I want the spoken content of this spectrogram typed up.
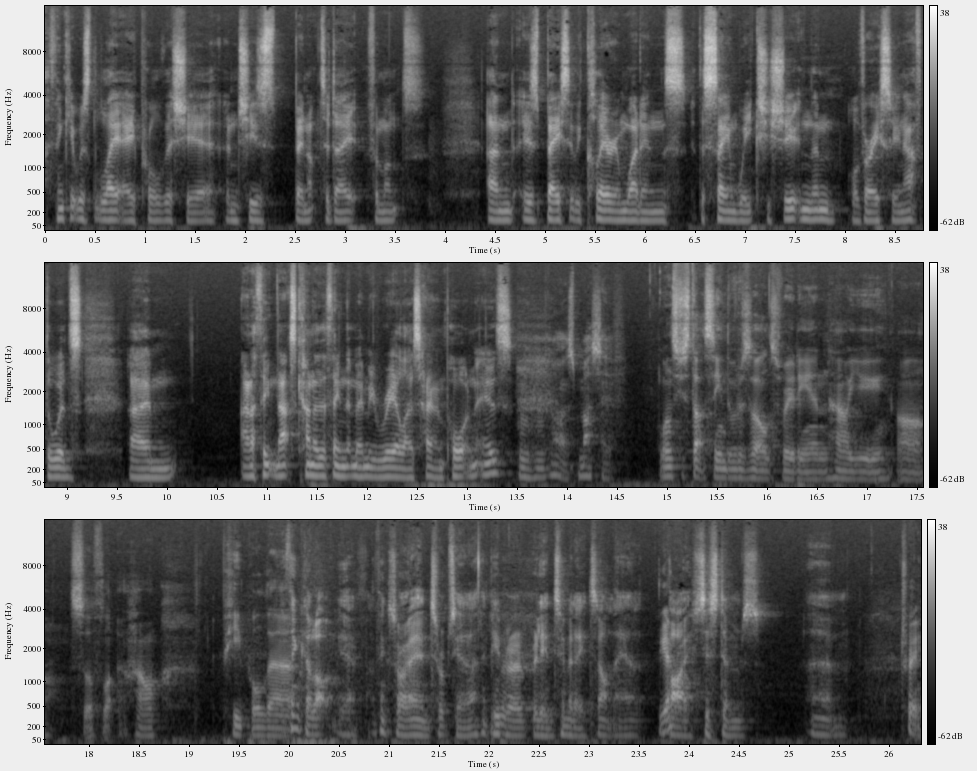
I think it was late April this year, and she's been up to date for months, and is basically clearing weddings the same week she's shooting them, or very soon afterwards. Um, and I think that's kind of the thing that made me realize how important it is. Oh, it's massive. Once you start seeing the results really and how you are sort of like how people that I think a lot. Yeah, I think. Sorry, I interrupted you. I think people are really intimidated, aren't they, Yeah. by systems. Um, true.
